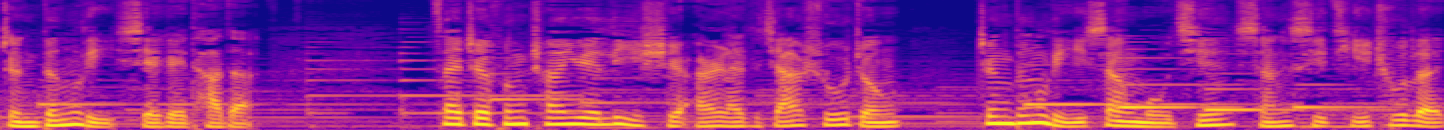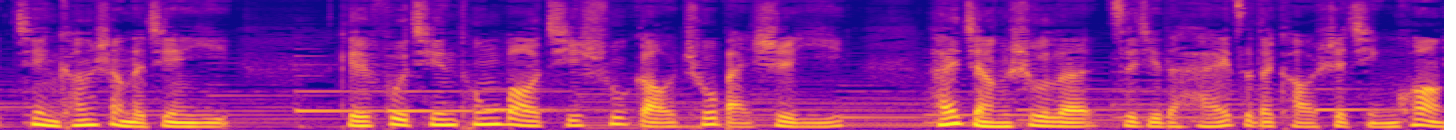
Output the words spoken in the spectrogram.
郑登礼写给他的。在这封穿越历史而来的家书中，郑登礼向母亲详细提出了健康上的建议，给父亲通报其书稿出版事宜，还讲述了自己的孩子的考试情况，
